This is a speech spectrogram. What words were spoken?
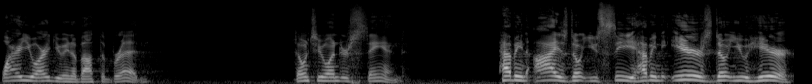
Why are you arguing about the bread? Don't you understand? Having eyes, don't you see? Having ears, don't you hear?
